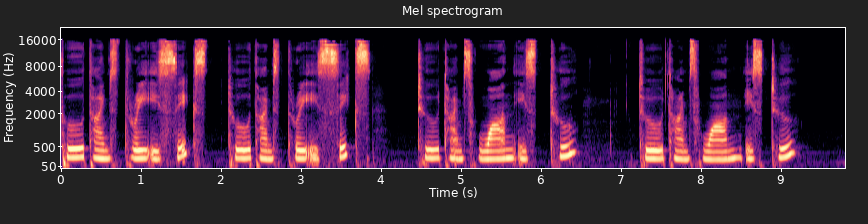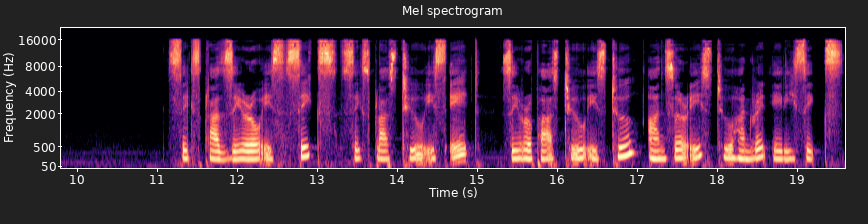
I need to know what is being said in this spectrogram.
2 times 3 is 6. 2 times 3 is 6. 2 times 1 is 2. 2 times 1 is 2. 6 plus 0 is 6. 6 plus 2 is 8. 0 plus 2 is 2. Answer is 286.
